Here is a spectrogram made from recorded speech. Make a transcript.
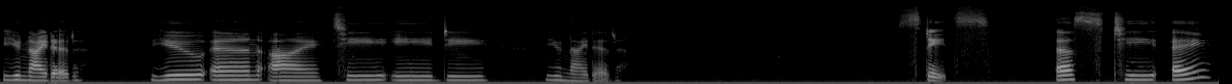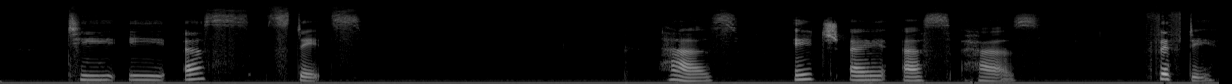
United. U-N-I-T-E-D, United. States. S-T-A-T-E-S, states. Has. H-A-S, has. Fifty.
